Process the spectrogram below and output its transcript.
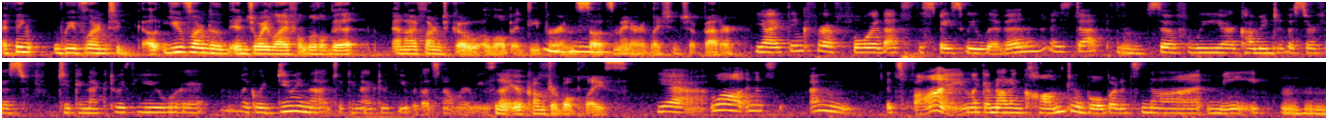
I think we've learned to. Uh, you've learned to enjoy life a little bit and I've learned to go a little bit deeper, mm-hmm. and so mm-hmm. it's made our relationship better. Yeah, I think for a four, that's the space we live in is depth. Mm. So if we are coming to the surface f- to connect with you, we're like we're doing that to connect with you, but that's not where we. It's live. not your comfortable place. Yeah, well, and it's I'm it's fine. Like I'm not uncomfortable, but it's not me. Mm-hmm.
